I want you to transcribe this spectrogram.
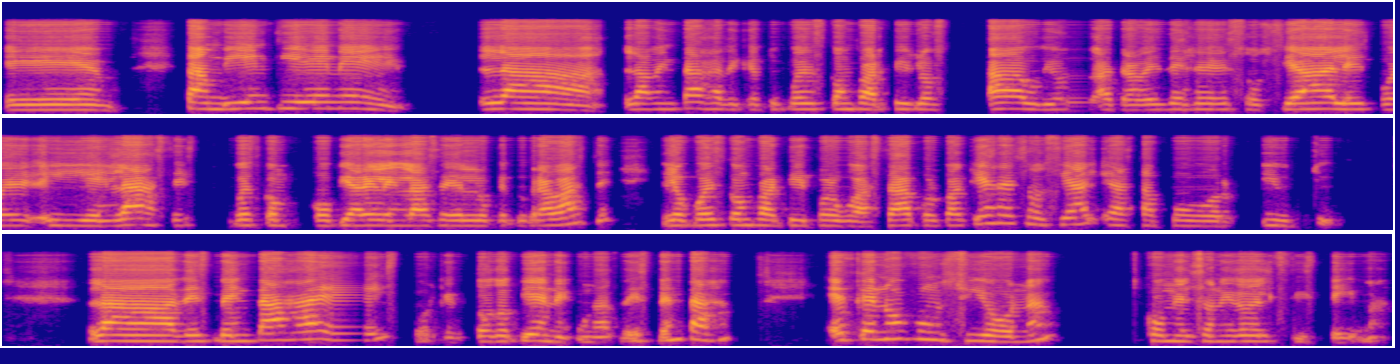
Eh, también tiene la, ventaja de que tú puedes compartir los audios a través de redes sociales y enlaces. Puedes copiar el enlace de lo que tú grabaste y lo puedes compartir por WhatsApp, por cualquier red social y hasta por YouTube. La desventaja es, porque todo tiene una desventaja, es que no funciona con el sonido del sistema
